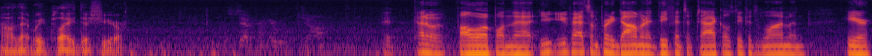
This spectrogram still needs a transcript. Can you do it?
uh, that we played this year. It- Kind of a follow up on that. You, you've had some pretty dominant defensive tackles, defensive linemen here.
